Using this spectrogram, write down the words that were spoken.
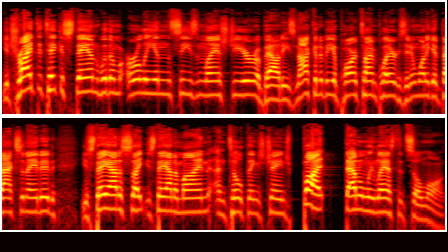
You tried to take a stand with him early in the season last year about he's not going to be a part-time player because he didn't want to get vaccinated. You stay out of sight, you stay out of mind until things change. But that only lasted so long.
